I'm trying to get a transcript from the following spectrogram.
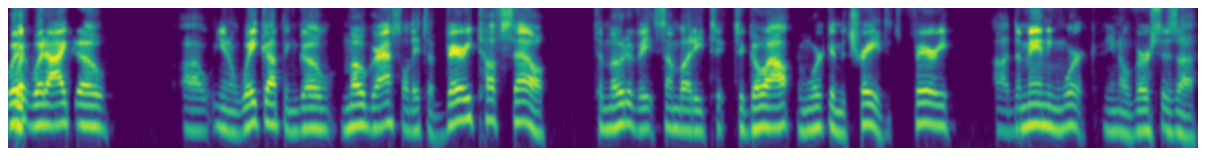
Would, what? would I go, uh, you know, wake up and go mow grass all day? It's a very tough sell to motivate somebody to, to go out and work in the trades. It's very uh, demanding work, you know, versus a,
